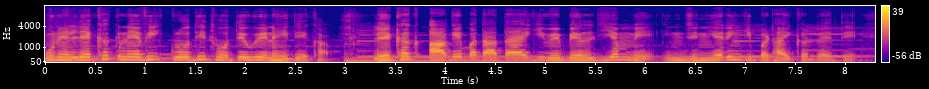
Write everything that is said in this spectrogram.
उन्हें लेखक ने भी क्रोधित होते हुए नहीं देखा। लेखक आगे बताता है कि वे बेल्जियम में इंजीनियरिंग की पढ़ाई कर रहे थे।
